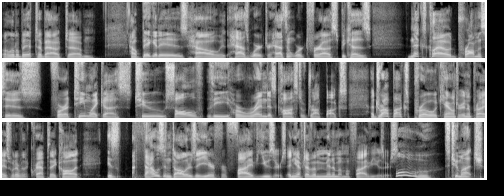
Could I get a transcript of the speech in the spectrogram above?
a little bit about um, how big it is, how it has worked or hasn't worked for us, because Nextcloud promises for a team like us to solve the horrendous cost of Dropbox. A Dropbox Pro account or Enterprise, whatever the crap they call it, is $1,000 a year for five users, and you have to have a minimum of five users. Ooh. It's too much.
